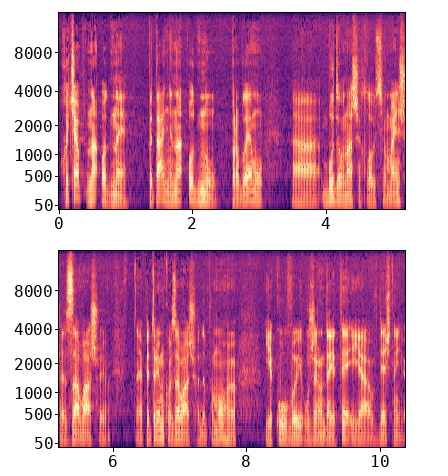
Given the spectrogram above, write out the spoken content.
хоча б на одне питання, на одну проблему е, буде у наших хлопців менше за вашою е, підтримкою, за вашою допомогою, яку ви вже надаєте. І я вдячний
